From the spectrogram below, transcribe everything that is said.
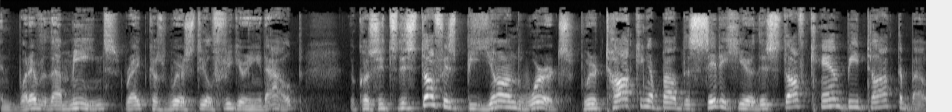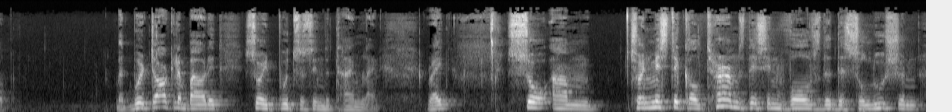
And whatever that means, right? Because we're still figuring it out. Because it's this stuff is beyond words. We're talking about the Siddhi here. This stuff can't be talked about. But we're talking about it, so it puts us in the timeline, right? So, um, so in mystical terms, this involves the dissolution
